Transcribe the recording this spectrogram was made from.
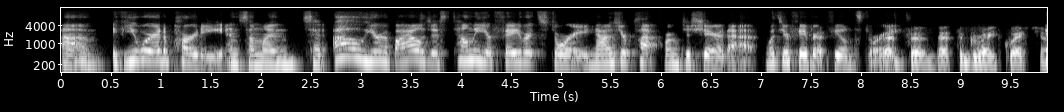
um, if you were at a party and someone said, Oh, you're a biologist, tell me your favorite story. Now's your platform to share that. What's your favorite that's, field story? That's a, that's a great question.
